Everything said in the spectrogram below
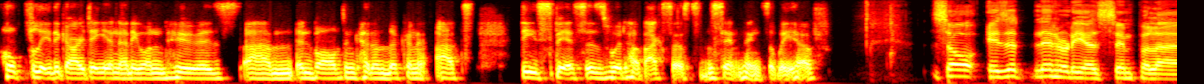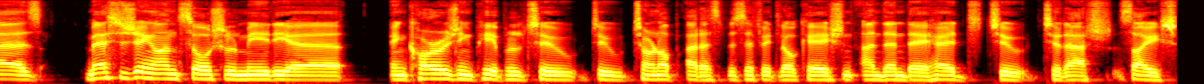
hopefully the Gardaí, anyone who is um, involved in kind of looking at these spaces would have access to the same things that we have. So is it literally as simple as messaging on social media, encouraging people to to turn up at a specific location and then they head to to that site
